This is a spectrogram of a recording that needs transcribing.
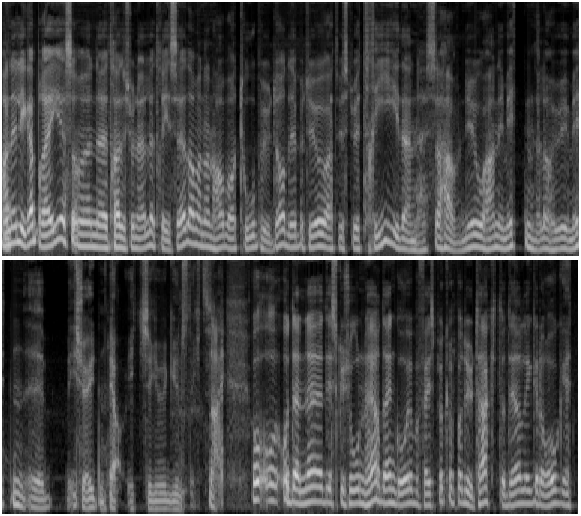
Han er like brei som en tradisjonell tradisjonelle triseter, men han har bare to puter. Det betyr jo at hvis du er tre i den, så havner jo han i midten, eller hun i midten, eh, i skøyten. Ja, ikke gunstig. Nei. Og, og, og denne diskusjonen her, den går jo på Facebook-gruppa Dutakt, og der ligger det òg et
